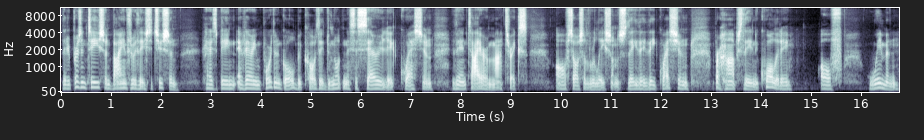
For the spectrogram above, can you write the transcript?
the representation buying through the institution has been a very important goal because they do not necessarily question the entire matrix of social relations. They, they, they question perhaps the inequality of women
